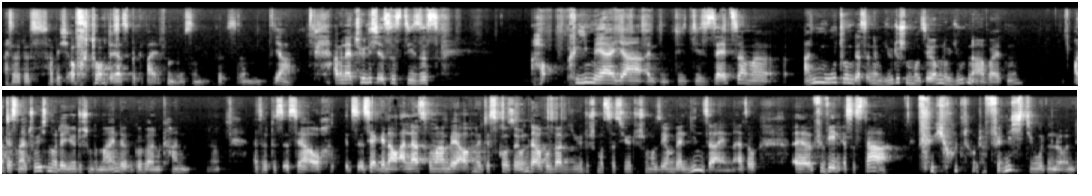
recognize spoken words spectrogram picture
Also das habe ich auch dort erst begreifen müssen. Das, ähm, ja, aber natürlich ist es dieses primär ja die, die seltsame Anmutung, dass in einem jüdischen Museum nur Juden arbeiten und das natürlich nur der jüdischen Gemeinde gehören kann. Ne? Also das ist ja auch, es ist ja genau andersrum, haben wir ja auch eine Diskussion darüber, wie jüdisch muss das Jüdische Museum Berlin sein. Also äh, für wen ist es da? Für Juden oder für Nichtjuden? Und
